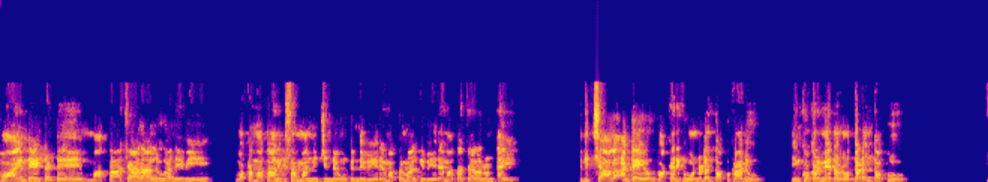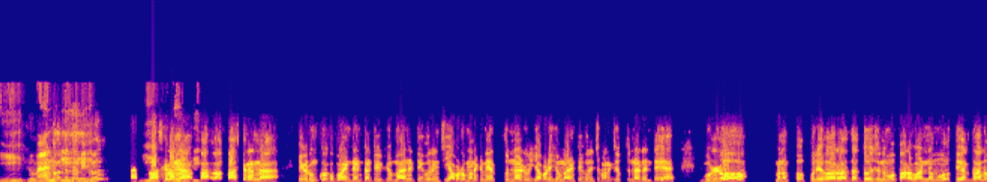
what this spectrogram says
పాయింట్ ఏంటంటే మతాచారాలు అనేవి ఒక మతానికి సంబంధించిందే ఉంటుంది వేరే మతం వాళ్ళకి వేరే మతాచారాలు ఉంటాయి. ఇది చాలా అంటే ఒకరికి ఉండడం తప్పు కాదు ఇంకొకరి మీద రుద్దడం తప్పు. ఈ హ్యుమానిటీ మీకు? భాస్కర్ అన్న భాస్కర్ ఇక్కడ ఇంకొక పాయింట్ ఏంటంటే హ్యుమానిటీ గురించి ఎవడు మనకి నేర్పుతున్నాడు ఎవడు హ్యుమానిటీ గురించి మనకు చెప్తున్నాడు అంటే గుళ్ళో మనం పులిహోర దద్దోజనము పరవాన్నము తీర్థాలు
